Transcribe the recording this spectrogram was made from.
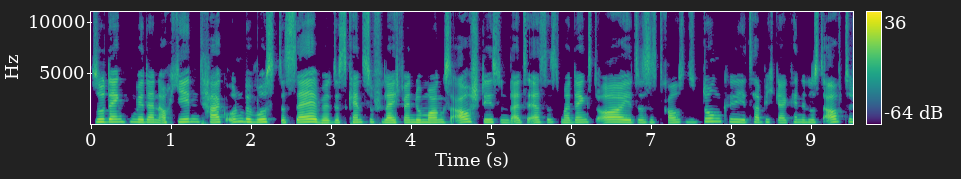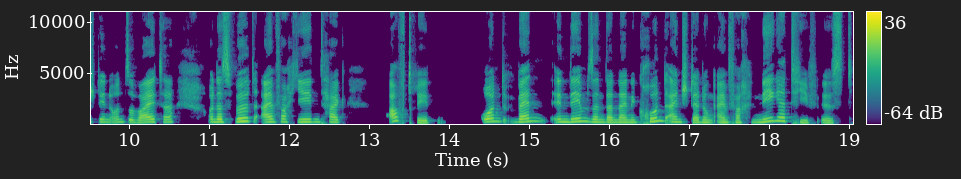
so denken wir dann auch jeden Tag unbewusst dasselbe. Das kennst du vielleicht, wenn du morgens aufstehst und als erstes mal denkst, oh, jetzt ist es draußen so dunkel, jetzt habe ich gar keine Lust aufzustehen und so weiter. Und das wird einfach jeden Tag auftreten. Und wenn in dem Sinn dann deine Grundeinstellung einfach negativ ist,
